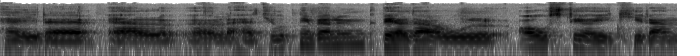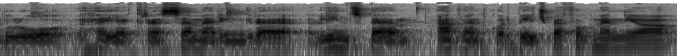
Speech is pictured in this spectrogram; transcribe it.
helyre el lehet jutni velünk, például ausztriai kiránduló helyekre, Semmeringre, Linzbe, adventkor Bécsbe fog menni a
